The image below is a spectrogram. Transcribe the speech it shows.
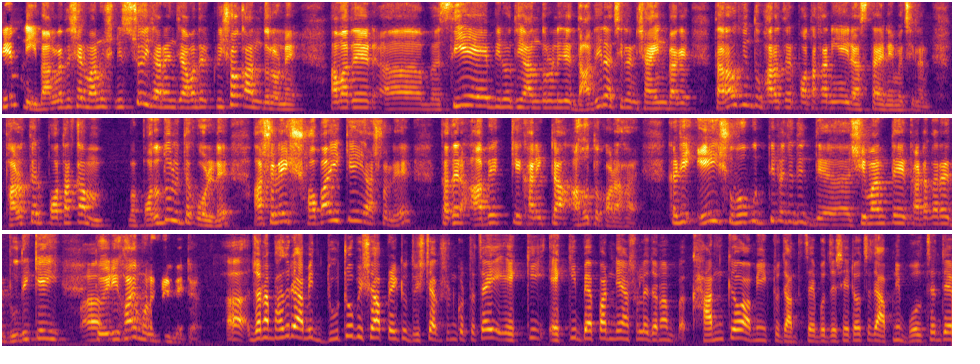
তেমনি বাংলাদেশের মানুষ নিশ্চয়ই জানেন যে আমাদের কৃষক আন্দোলনে আমাদের সিএ বিরোধী আন্দোলনে যে দাদিরা ছিলেন শাহিনবাগে তারাও কিন্তু ভারতের পতাকা নিয়েই রাস্তায় নেমেছিলেন। ভারতের পতাকা পদদলিত করলে আসলে সবাইকেই আসলে তাদের আবেগকে খানিকটা আহত করা হয়। কাজে এই শুভবুদ্ধিটা যদি সীমান্তের কাঁটাতারের দুদিকেই তৈরি হয় মনে হয় বেটার জনাব ভাদুরী, আমি দুটো বিষয় আপনার একটু দৃষ্টি আকর্ষণ করতে চাই। একই একই ব্যাপার নিয়ে আসলে জনাব খানকেও আমি একটু জানতে চাইব যে সেটা হচ্ছে যে আপনি বলছেন যে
